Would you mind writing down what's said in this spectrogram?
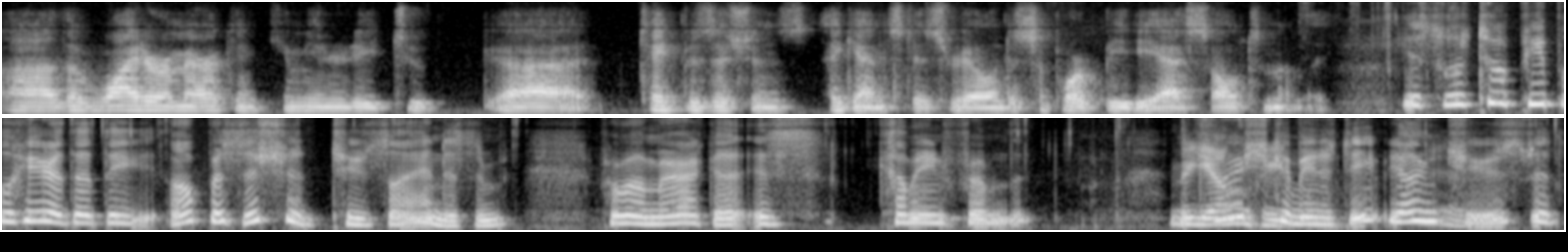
uh, the wider American community to uh, take positions against Israel and to support BDS ultimately. Yes, we'll tell people here that the opposition to Zionism from America is coming from the, the Jewish people. community, young yeah. Jews, and,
